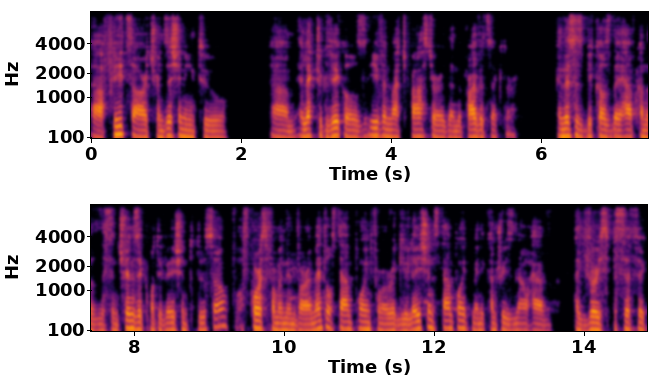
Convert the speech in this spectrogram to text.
uh, fleets are transitioning to um, electric vehicles even much faster than the private sector. And this is because they have kind of this intrinsic motivation to do so. Of course, from an environmental standpoint, from a regulation standpoint, many countries now have like very specific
